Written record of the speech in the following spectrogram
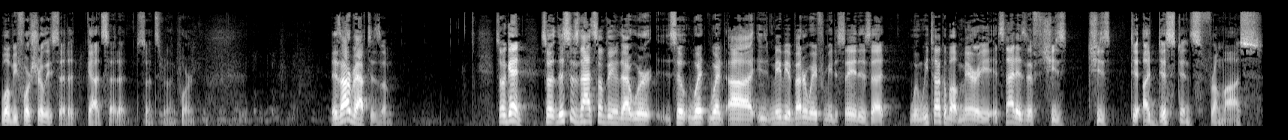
Well, before Shirley said it, God said it, so it's really important is our baptism. So again, so this is not something that we're. So what? What? Uh, maybe a better way for me to say it is that when we talk about Mary, it's not as if she's she's a distance from us,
